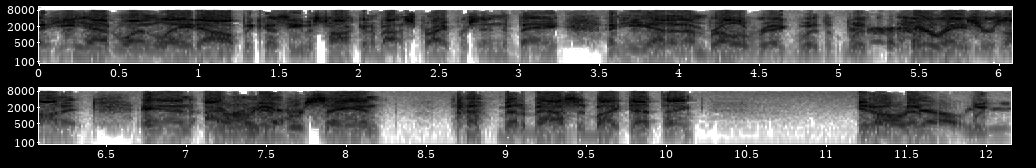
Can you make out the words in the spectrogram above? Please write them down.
and he had one laid out because he was talking about stripers in the bay, and he had an umbrella rig with with hair razors on it, and I Oh, remember saying, "Bet a bass would bite that thing." You know, Oh no! we, You-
